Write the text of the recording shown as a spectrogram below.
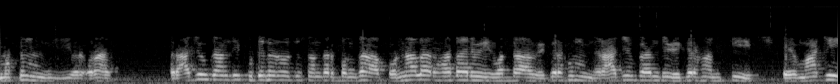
మొత్తం రా- రాజీవ్ గాంధీ పుట్టినరోజు సందర్భంగా పొన్నాల రహదారి వద్ద విగ్రహం రాజీవ్ గాంధీ విగ్రహానికి మాజీ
